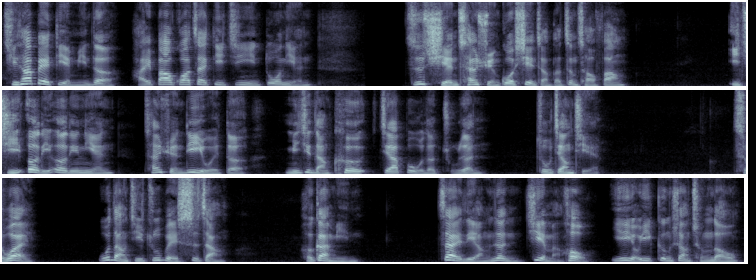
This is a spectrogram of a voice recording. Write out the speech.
其他被点名的还包括在地经营多年、之前参选过县长的郑朝芳，以及二零二零年参选立委的民进党客家部的主任周江杰。此外，我党籍竹北市长何干民在两任届满后，也有意更上层楼。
